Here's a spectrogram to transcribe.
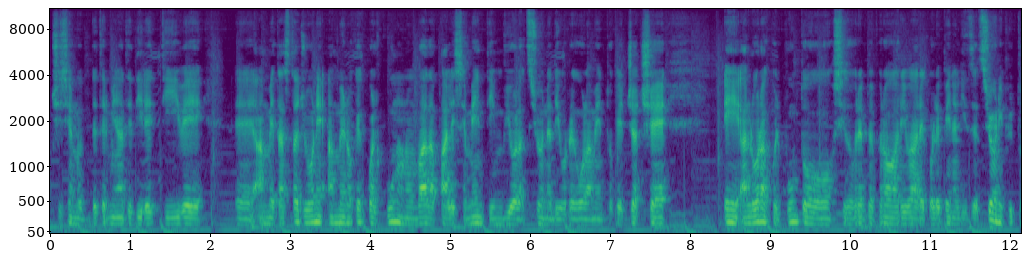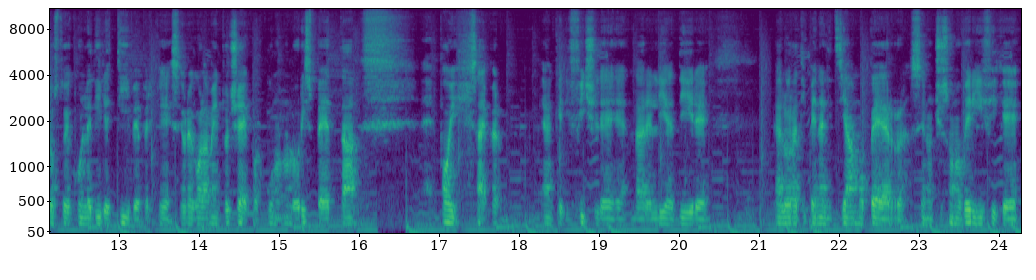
ci siano determinate direttive eh, a metà stagione a meno che qualcuno non vada palesemente in violazione di un regolamento che già c'è. E allora a quel punto si dovrebbe però arrivare con le penalizzazioni piuttosto che con le direttive perché se un regolamento c'è e qualcuno non lo rispetta eh, poi sai per, è anche difficile andare lì a dire e allora ti penalizziamo per se non ci sono verifiche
